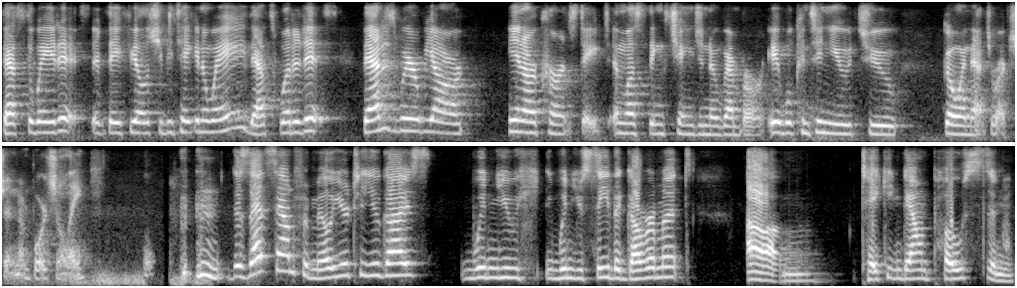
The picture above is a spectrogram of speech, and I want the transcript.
that's the way it is. If they feel it should be taken away, that's what it is. That is where we are in our current state unless things change in November. It will continue to go in that direction, unfortunately. Does that sound familiar to you guys when you when you see the government um, taking down posts and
